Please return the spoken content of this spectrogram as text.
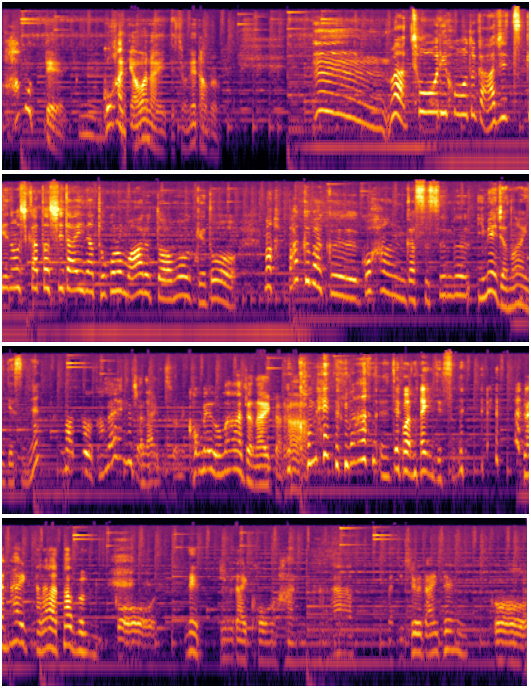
ハモってうん、ご飯に合わないですよね、多分。うーん。まあ調理法とか味付けの仕方次第なところもあるとは思うけどまあバクバクご飯が進むイメージはないですね？まあ、そう、米じゃないんですよね。米うまじゃないから、米うまではないですねじゃないから、多分、こう、ね、10代後半から、まあ20代前後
